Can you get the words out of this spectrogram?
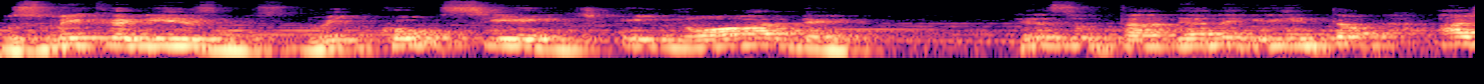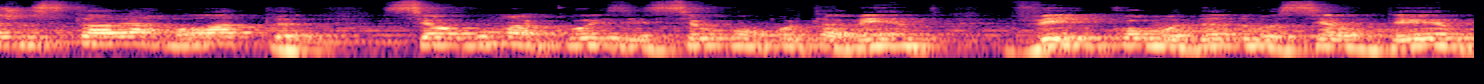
os mecanismos do inconsciente em ordem resultado é alegria. Então, ajustar a rota. Se alguma coisa em seu comportamento vem incomodando você há um tempo,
